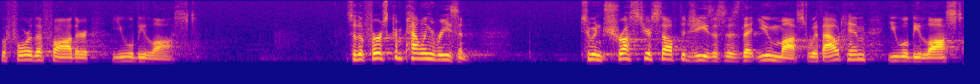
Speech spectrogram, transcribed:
before the Father. You will be lost. So, the first compelling reason to entrust yourself to Jesus is that you must. Without him, you will be lost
